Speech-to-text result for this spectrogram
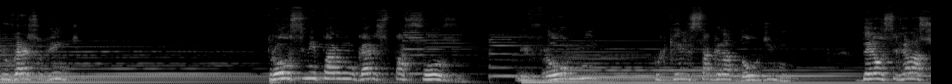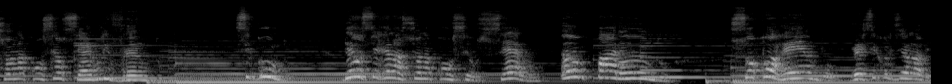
E o verso 20: Trouxe-me para um lugar espaçoso, livrou-me, porque ele se agradou de mim. Deus se relaciona com seu servo livrando. Segundo, Deus se relaciona com o seu servo amparando, socorrendo. Versículo 19:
